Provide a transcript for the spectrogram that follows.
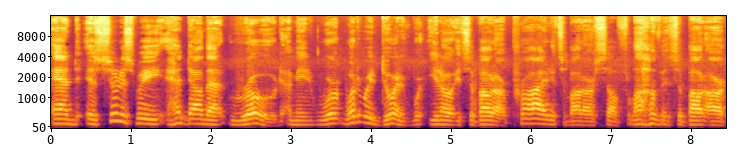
And as soon as we head down that road, I mean, we're, what are we doing? We're, you know, it's about our pride, it's about our self love, it's about our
